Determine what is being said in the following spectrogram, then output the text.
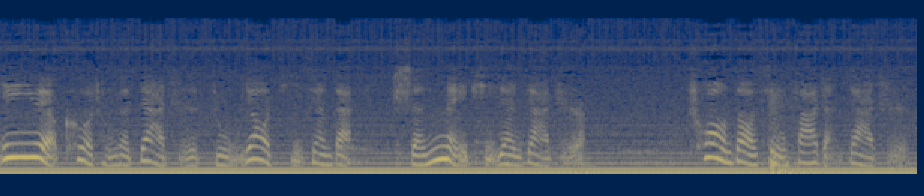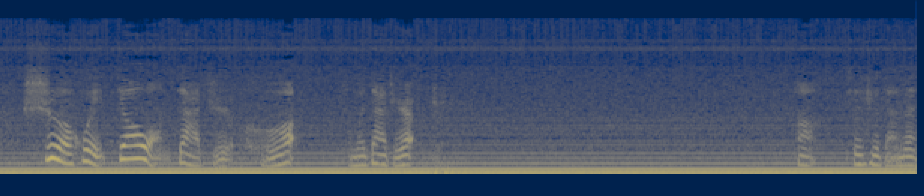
音乐课程的价值主要体现在审美体验价值、创造性发展价值、社会交往价值和什么价值？啊这是咱们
